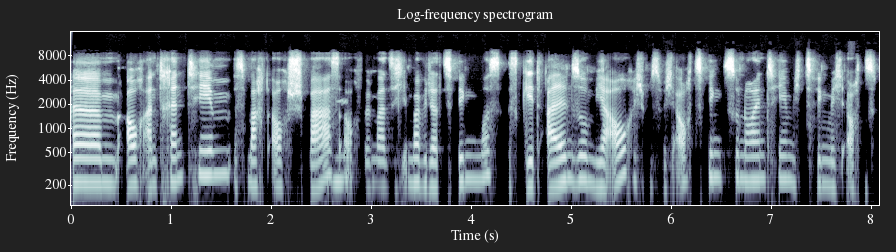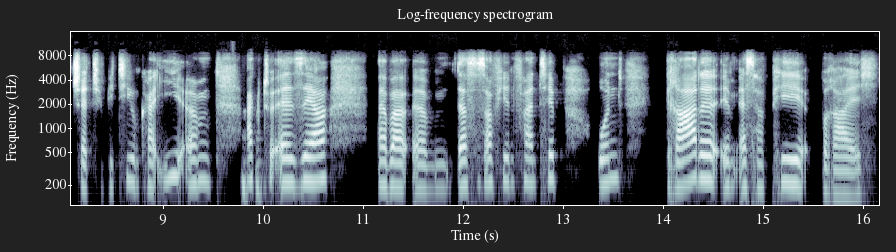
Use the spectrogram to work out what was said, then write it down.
Ähm, auch an Trendthemen, es macht auch Spaß, mhm. auch wenn man sich immer wieder zwingen muss. Es geht allen so, mir auch. Ich muss mich auch zwingen zu neuen Themen. Ich zwinge mich auch zu ChatGPT und KI ähm, mhm. aktuell sehr. Aber ähm, das ist auf jeden Fall ein Tipp. Und gerade im SAP-Bereich,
